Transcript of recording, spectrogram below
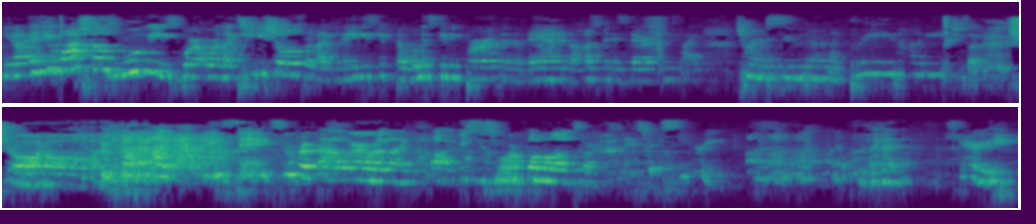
You know, and you watch those movies where, or like TV shows where like ladies give, the woman's giving birth and the man, the husband is there and he's like trying to soothe her, like breathe, honey. She's like, shut up. like insane superpower or like, oh, this is your fault or, it's really scary. scary.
